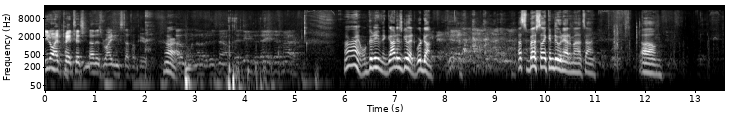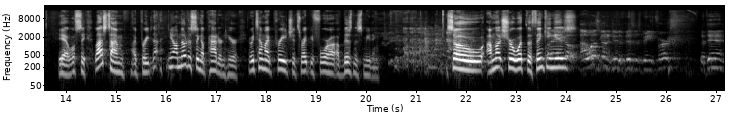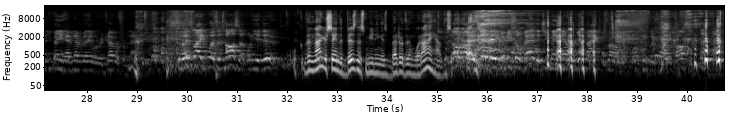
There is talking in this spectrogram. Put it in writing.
You don't have to pay attention to none of this writing stuff up here. All I right. don't know what none of it is now. At the end of the day, it doesn't matter. All right. Well, good evening. God is good. We're done. That's the best I can do in that amount of time. Um, yeah, we'll see. Last time I preached, you know, I'm noticing a pattern here. Every time I preach, it's right before a, a business meeting. So I'm not sure what the thinking is. I was going to do the business meeting first, but then you may have never been able to recover from that. so it's like, what's a toss up? What do you do? Then now you're saying the business meeting is better than what I have to say. No, no, it's just that it could be so bad that you may never get back from Simply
